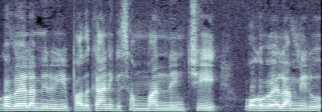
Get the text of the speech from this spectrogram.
ఒకవేళ మీరు ఈ పథకానికి సంబంధించి ఒకవేళ మీరు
